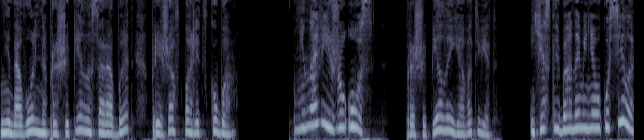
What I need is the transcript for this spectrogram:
Недовольно прошипела Сарабет, прижав палец к губам. «Ненавижу ос!» — прошипела я в ответ. «Если бы она меня укусила,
